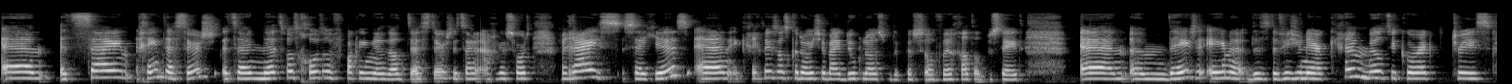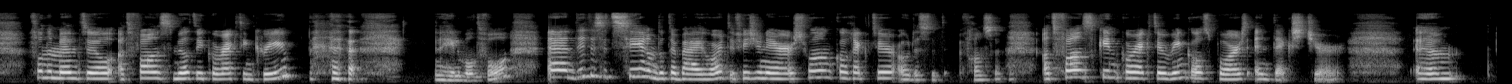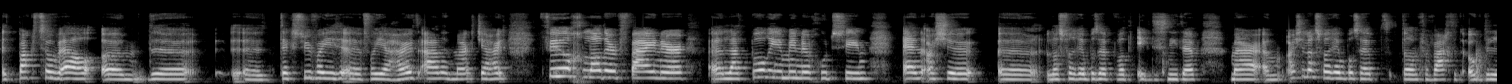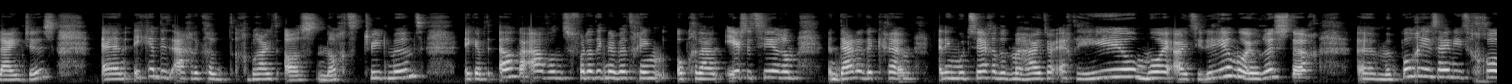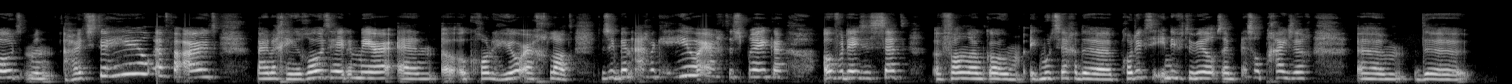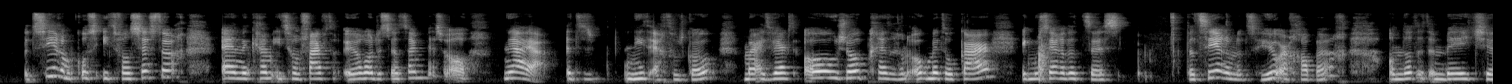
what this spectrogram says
En het zijn geen testers. Het zijn net wat grotere verpakkingen dan testers. Het zijn eigenlijk een soort reissetjes. En ik kreeg deze als cadeautje bij Douglas, want ik best wel veel geld had besteed. En um, deze ene, dit is de Visionaire Creme Multi-Correctrice Fundamental Advanced Multi-Correcting Cream. een hele mond vol. En dit is het serum dat erbij hoort. De Visionaire Swan Corrector. Oh, dat is het Franse. Advanced Skin Corrector Wrinkles, Pores en Texture. Um, het pakt zowel um, de uh, textuur van je, uh, van je huid aan. Het maakt je huid veel gladder, fijner. Uh, laat poriën minder goed zien. En als je uh, last van rimpels hebt, wat ik dus niet heb. Maar um, als je last van rimpels hebt, dan vervaagt het ook de lijntjes. En ik heb dit eigenlijk ge gebruikt als nachttreatment. Ik heb het elke avond voordat ik naar bed ging opgedaan. Eerst het serum en daarna de crème. En ik moet zeggen dat mijn huid er echt heel mooi uitziet. Heel mooi rustig. Uh, mijn poriën zijn niet groot. Mijn huid ziet er heel even uit. Bijna geen roodheden meer. En uh, ook gewoon heel erg glad. Dus ik ben eigenlijk heel erg te spreken over deze set van Ik moet zeggen, de producten individueel zijn best wel prijzig. Um, de het serum kost iets van 60 en de crème iets van 50 euro. Dus dat zijn best wel, nou ja, het is niet echt goedkoop. Maar het werkt oh zo prettig en ook met elkaar. Ik moet zeggen dat uh, dat serum dat is heel erg grappig. Omdat het een beetje,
